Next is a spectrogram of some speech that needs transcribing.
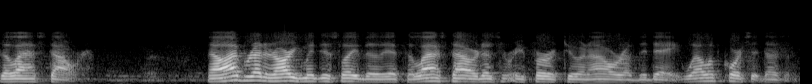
the last hour. Now, I've read an argument just lately that the last hour doesn't refer to an hour of the day. Well, of course it doesn't.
